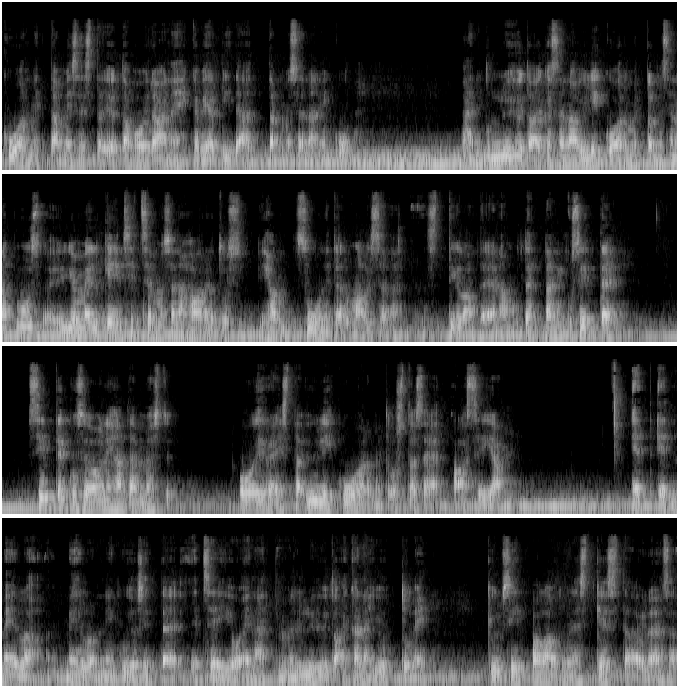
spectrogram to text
kuormittamisesta, jota voidaan ehkä vielä pitää tämmöisenä niin kuin, vähän niin kuin lyhytaikaisena ylikuormittamisena plus jo melkein sitten semmoisena harjoitus ihan suunnitelmallisena tilanteena, mutta että niin kuin sitten, sitten kun se on ihan tämmöistä oireista ylikuormitusta se asia, että et meillä, meillä on niin kuin jo sitten, että se ei ole enää tämmöinen lyhytaikainen juttu, niin kyllä siitä palautuminen kestää yleensä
